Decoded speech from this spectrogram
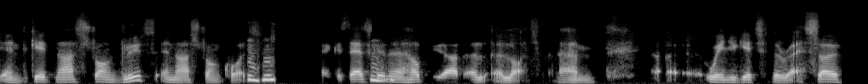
and get nice strong glutes and nice strong quads because mm-hmm. that's mm-hmm. going to help you out a, a lot um, uh, when you get to the race. So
